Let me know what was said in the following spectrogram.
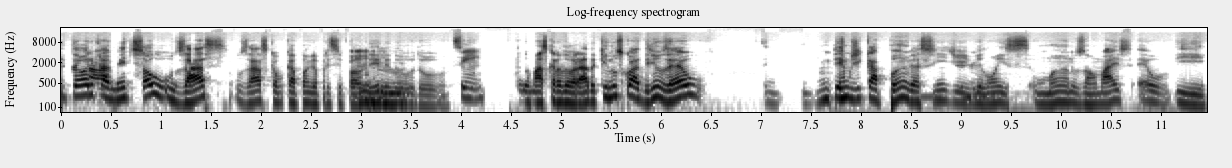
E teoricamente, só o Zaz, o Zaz, que é o capanga principal Uhum. dele, do, do, Sim. do Máscara Dourada, que nos quadrinhos é o. Em termos de capanga, assim, de Uhum. vilões humanos normais, é o, e,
